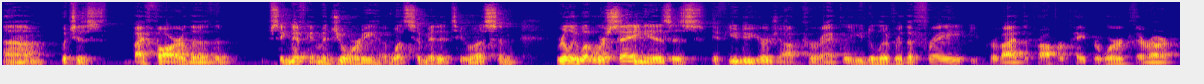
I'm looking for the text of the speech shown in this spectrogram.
um, which is by far the the significant majority of what's submitted to us. And really what we're saying is, is if you do your job correctly, you deliver the freight, you provide the proper paperwork, there are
